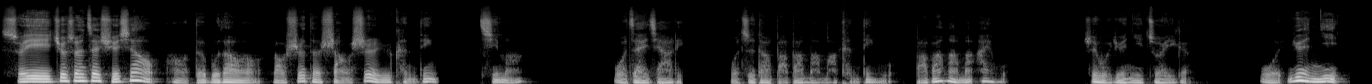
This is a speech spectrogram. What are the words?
所以，就算在学校啊得不到老师的赏识与肯定，起码我在家里，我知道爸爸妈妈肯定我，爸爸妈妈爱我，所以我愿意做一个我愿意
